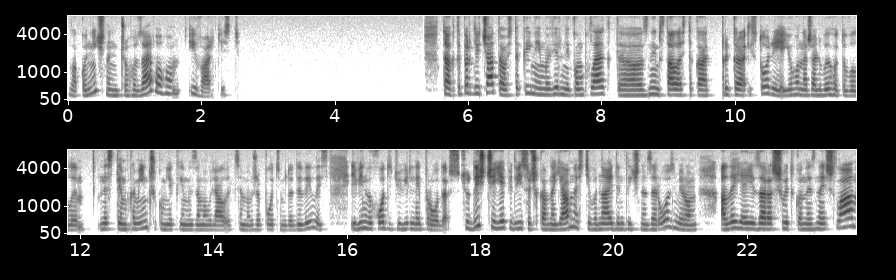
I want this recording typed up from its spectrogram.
Лаконічно, нічого зайвого і вартість. Так, тепер, дівчата, ось такий неймовірний комплект. Е, З ним сталася така прикра історія. Його, на жаль, виготовили не з тим камінчиком, який ми замовляли. Це ми вже потім додивились, і він виходить у вільний продаж. Сюди ще є підвісочка в наявності, вона ідентична за розміром, але я її зараз швидко не знайшла.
